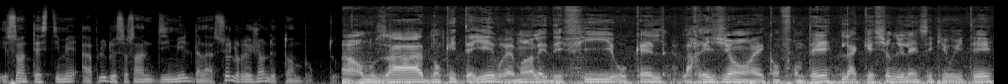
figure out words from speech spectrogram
Ils sont estimés à plus de 70 000 dans la seule région de Tombouctou. Ah, on nous a donc étayé vraiment les défis auxquels la région est confrontée. La question de l'insécurité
